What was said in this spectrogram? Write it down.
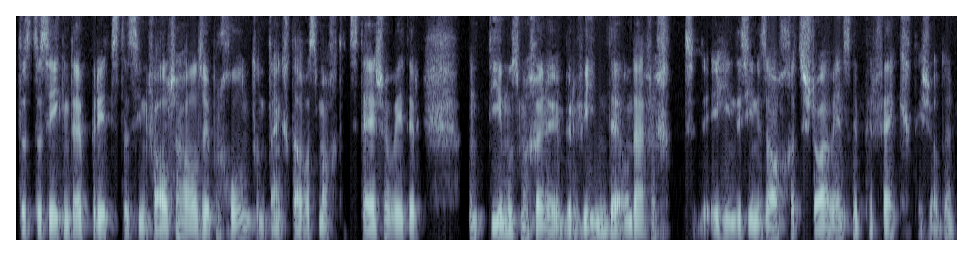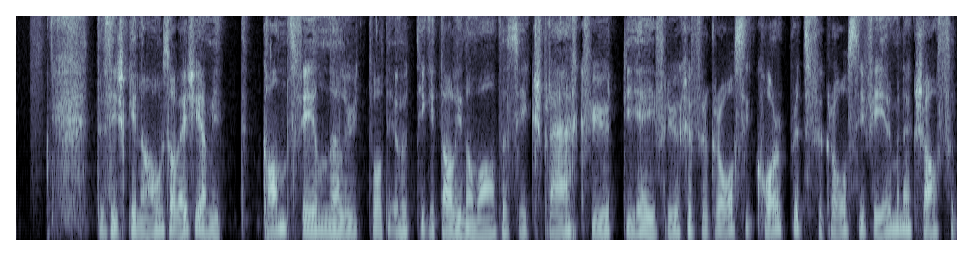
dass, dass irgendjemand jetzt das in den falschen Hals überkommt und denkt, ah, was macht jetzt der schon wieder? Und die muss man können überwinden und einfach hinter seinen Sachen zu stehen, auch wenn es nicht perfekt ist, oder? Das ist genauso, weißt du, ja mit ganz vielen Leuten, die heute digitale Nomaden sind, Gespräche geführt, die haben früher für grosse Corporates, für grosse Firmen geschafft,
